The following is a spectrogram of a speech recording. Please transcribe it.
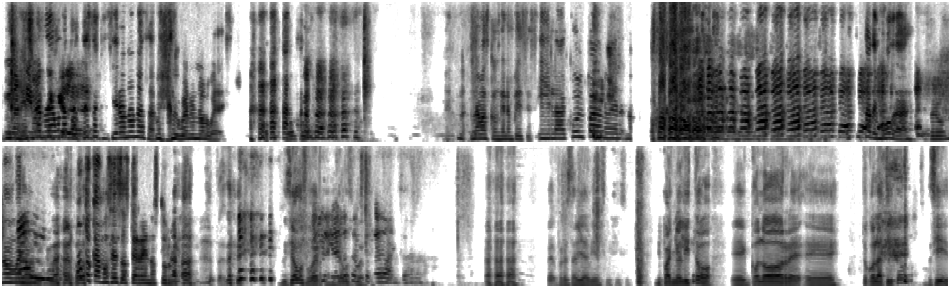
Me, suena una la- protesta que hicieron unas amigas. Bueno, no lo voy a decir. Nada más con que no empieces. Y la culpa no era. No, está de moda. Pero no, bueno, no Claro. tocamos esos terrenos turbios. Iniciamos fuerte, iniciamos fuerte. Pero pero estaría bien, sí, sí, sí. Mi pañuelito en color eh, eh, chocolatito. Sí.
